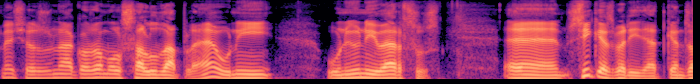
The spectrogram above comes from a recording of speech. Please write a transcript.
Això és una cosa molt saludable, eh? unir, unir universos. Eh, sí que és veritat que ens,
